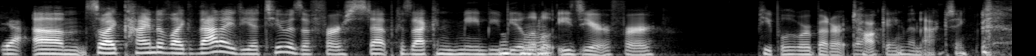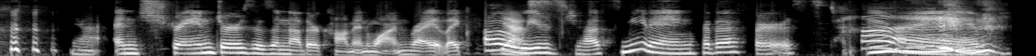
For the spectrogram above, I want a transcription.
Yeah. Um, so I kind of like that idea too as a first step because that can maybe be a Mhm. little easier for people who are better at talking than acting. Yeah. And strangers is another common one, right? Like, oh, Yes. we're just meeting for the first mm-hmm. time.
